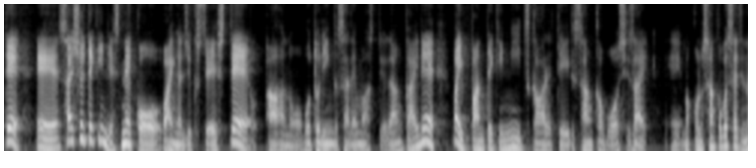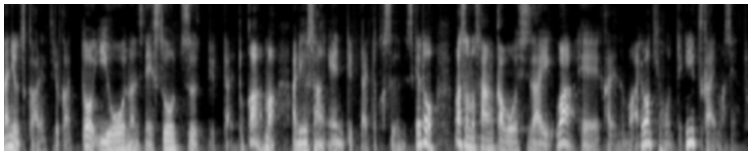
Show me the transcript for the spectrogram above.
で、えー、最終的にですね、こう、ワインが熟成して、あの、ボトリングされますという段階で、まあ、一般的に使われている酸化防止剤、えー、まあ、この酸化防止剤って何を使われているかと、硫黄なんですね、SO2 って言ったりとか、まあ、アリウ酸塩って言ったりとかするんですけど、まあ、その酸化防止剤は、えー、彼の場合は基本的に使いませんと。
